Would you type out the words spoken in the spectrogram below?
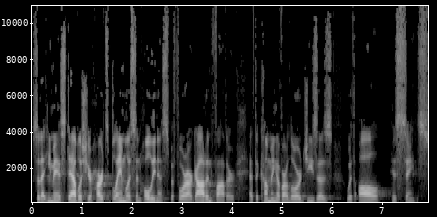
so that He may establish your hearts blameless in holiness before our God and Father at the coming of our Lord Jesus with all His saints.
